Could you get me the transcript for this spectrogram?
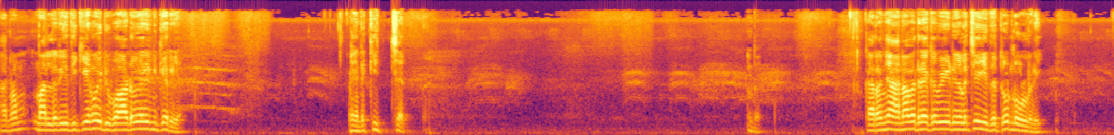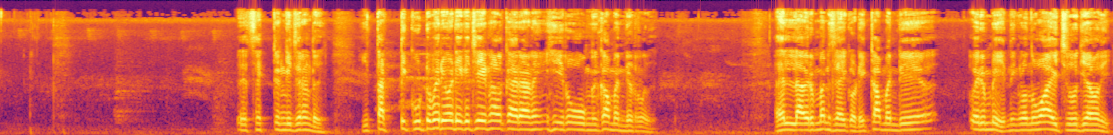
കാരണം നല്ല രീതിക്ക് ചെയ്യണ ഒരുപാട് പേര് എനിക്കറിയാം. എന്റെ കിച്ചൺ കാരണം ഞാൻ അവരുടെയൊക്കെ വീടുകൾ ചെയ്തിട്ടുണ്ട് ഓൾറെഡി സെക്കൻഡ് കിച്ചൺ ഉണ്ട്. ഈ തട്ടിക്കൂട്ട് പരിപാടിയൊക്കെ ചെയ്യുന്ന ആൾക്കാരാണ് ഈ റോങ് കമന്റ് ഇടുന്നത്. അതെല്ലാവരും മനസ്സിലായിക്കോട്ടെ. ഈ കമന്റ് വരുമ്പേ നിങ്ങളൊന്ന് വായിച്ചു നോക്കിയാൽ മതി.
